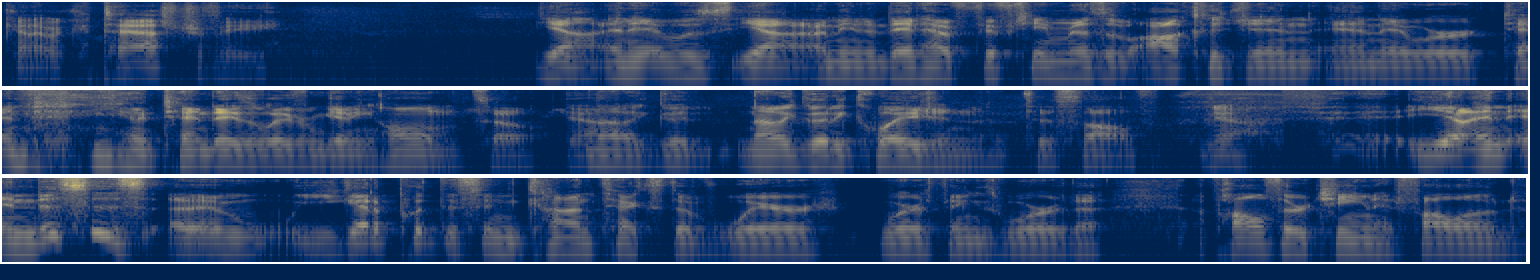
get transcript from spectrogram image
kind of a catastrophe. Yeah, and it was yeah. I mean, they'd have 15 minutes of oxygen, and they were 10 you know 10 days away from getting home. So yeah. not a good not a good equation to solve. Yeah. Yeah, and, and this is um, you got to put this in context of where where things were. The Apollo 13 had followed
